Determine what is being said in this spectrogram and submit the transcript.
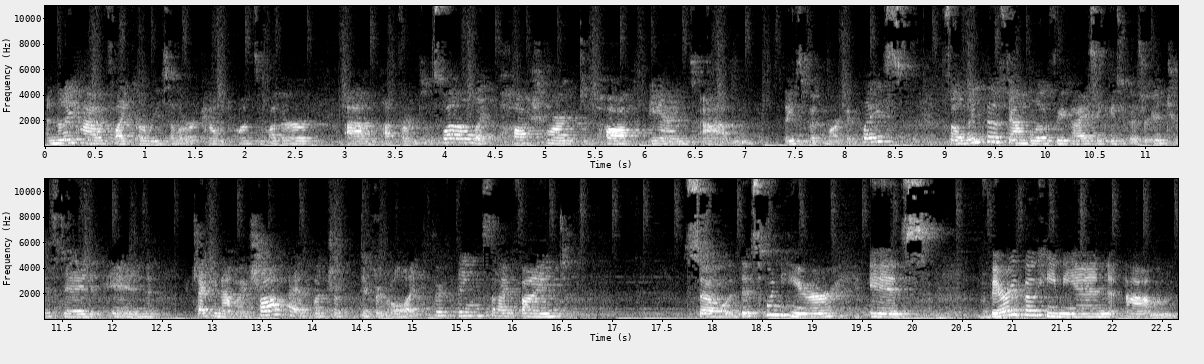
And then I have like a reseller account on some other um, platforms as well, like Poshmark, Depop, and um, Facebook Marketplace. So I'll link those down below for you guys in case you guys are interested in checking out my shop. I have a bunch of different little like thrift things that I find. So this one here is very bohemian. Um,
